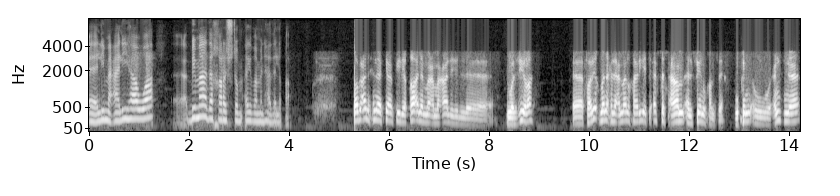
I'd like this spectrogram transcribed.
لمعاليها وبماذا خرجتم أيضا من هذا اللقاء؟ طبعا إحنا كان في لقائنا مع معالي ال- الوزيرة آه، فريق منح الأعمال الخيرية تأسس عام 2005 وكن وعندنا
